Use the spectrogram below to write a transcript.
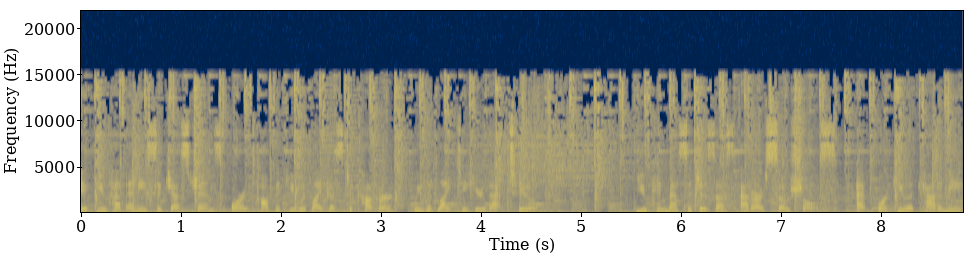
If you have any suggestions or a topic you would like us to cover, we would like to hear that too. You can message us at our socials, at ForkU Academy,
